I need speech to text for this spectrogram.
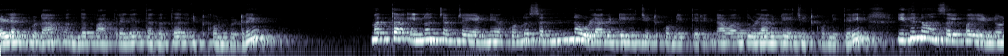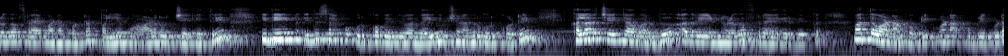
ಎಳ್ಳನ್ನು ಕೂಡ ಒಂದು ಪಾತ್ರೆಗೆ ತೆಗೆದು ಇಟ್ಕೊಂಡ್ಬಿಡ್ರಿ. ಮತ್ತು ಇನ್ನೊಂದು ಚಮಚ ಎಣ್ಣೆ ಹಾಕ್ಕೊಂಡು ಸಣ್ಣ ಉಳ್ಳಾಗಡ್ಡಿ ಹೆಚ್ಚಿಟ್ಕೊಂಡಿದ್ದೀರಿ. ನಾವು ಒಂದು ಉಳ್ಳಾಗಡ್ಡಿ ಹೆಚ್ಚಿಟ್ಕೊಂಡಿದ್ದೀರಿ. ಇದನ್ನು ಒಂದು ಸ್ವಲ್ಪ ಎಣ್ಣೆ ಒಳಗೆ ಫ್ರೈ ಮಾಡಕೊಂಡ್ರೆ ಪಲ್ಯ ಭಾಳ ರುಚಿ ರೀ ಇದೇನು ಇದು ಸ್ವಲ್ಪ ಹುರ್ಕೋಬೇಕು ಒಂದು ಐದು ನಿಮಿಷನಾದರೂ ಹುರ್ಕೊಳ್ರಿ. ಕಲರ್ ಚೇಂಜ್ ಆಗಬಾರ್ದು. ಅದರ ಎಣ್ಣೆ ಒಳಗೆ ಫ್ರೈ ಆಗಿರ್ಬೇಕು. ಮತ್ತು ಒಣ ಕೊಬ್ಬರಿ ಒಣ ಕೊಬ್ಬರಿ ಕೂಡ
